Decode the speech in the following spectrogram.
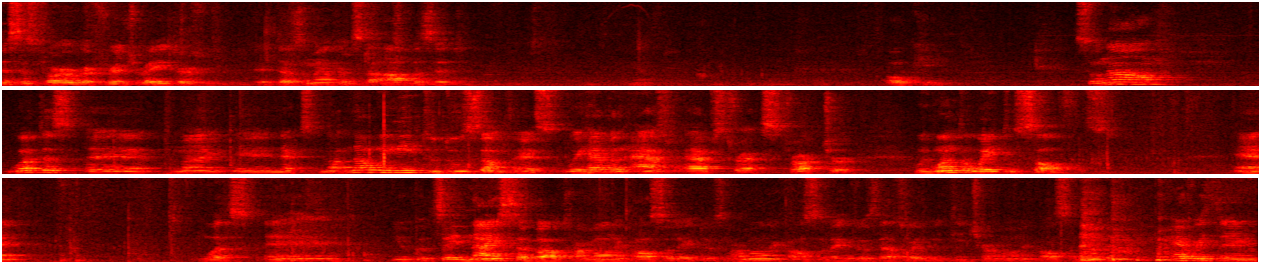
This is for a refrigerator. It doesn't matter, it's the opposite. Yeah. Okay. So now, what is uh, my uh, next? Now, now we need to do something. It's- we have an ab- abstract structure. We want a way to solve this. And what's, uh, you could say, nice about harmonic oscillators. Harmonic oscillators, that's why we teach harmonic oscillators. Everything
